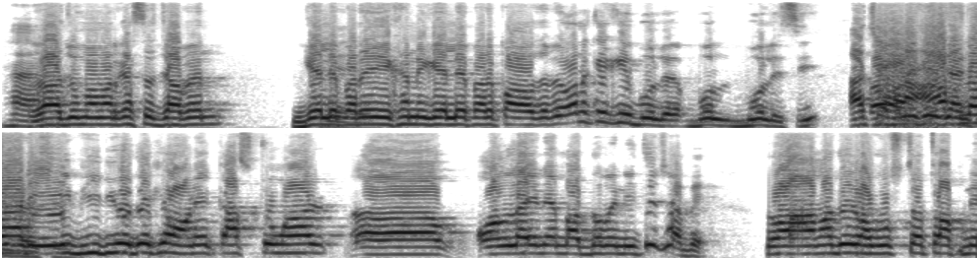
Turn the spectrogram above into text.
হ্যাঁ। রাজু মামার কাছে যাবেন। গেলে পারে এখানে গেলে পারে পাওয়া যাবে। অনেকে কি বলে বলেছি। আচ্ছা আপনার এই ভিডিও দেখে অনেক কাস্টমার অনলাইনের মাধ্যমে নিতে যাবে তো আমাদের অবস্থা তো আপনি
